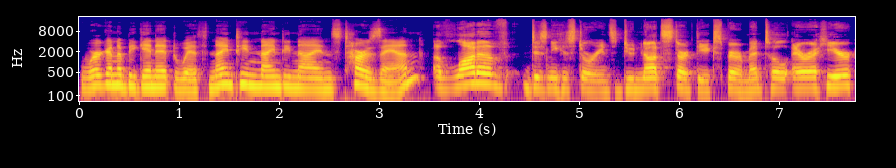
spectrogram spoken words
we're going to begin it with 1999's Tarzan. A lot of Disney historians do not start the experimental era here.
